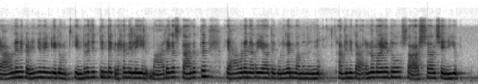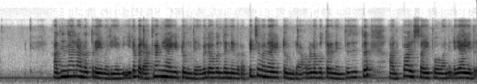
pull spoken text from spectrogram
രാവണന് കഴിഞ്ഞുവെങ്കിലും ഇന്ദ്രജിത്തിന്റെ ഗ്രഹനിലയിൽ മാരക സ്ഥാനത്ത് രാവണനറിയാതെ ഗുളികൻ വന്നു നിന്നു. അതിന് കാരണമായതോ? സാക്ഷാൽ ശനിയും. അതിനാലാണത്രേ വലിയ വീരപരാക്രമിയായിട്ടും ദേവലോകം തന്നെ വിറപ്പിച്ചവനായിട്ടും രാവണപുത്രൻ ഇന്ദ്രജിത്ത് അല്പായുസ്സായി പോവാൻ ഇടയായത്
